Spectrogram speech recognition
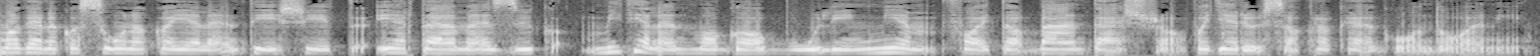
magának a szónak a jelentését értelmezzük, mit jelent maga a bullying, milyen fajta bántásra vagy erőszakra kell gondolni?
